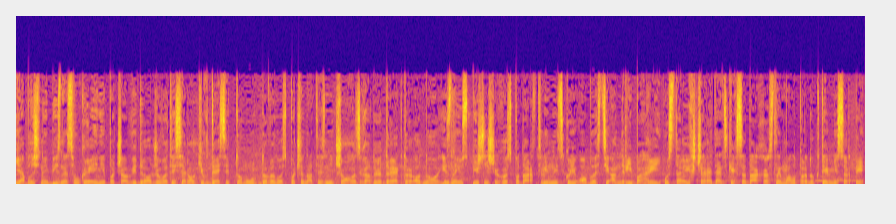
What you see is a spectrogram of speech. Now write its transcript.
Яблучний бізнес в Україні почав відроджуватися років 10 тому. Довелось починати з нічого, згадує директор одного із найуспішніших господарств Вінницької області Андрій Багрій. У старих ще радянських садах росли малопродуктивні сорти.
